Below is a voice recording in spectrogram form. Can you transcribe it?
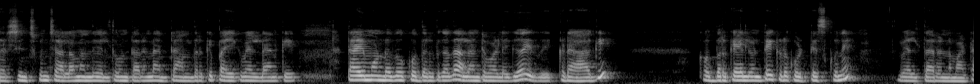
దర్శించుకుని చాలామంది వెళ్తూ ఉంటారండి. అంటే అందరికీ పైకి వెళ్ళడానికి టైం ఉండదు కుదరదు కదా. అలాంటి వాళ్ళిగా ఇది ఇక్కడ ఆగి కొబ్బరికాయలు ఉంటే ఇక్కడ కొట్టేసుకుని వెళ్తారన్నమాట.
